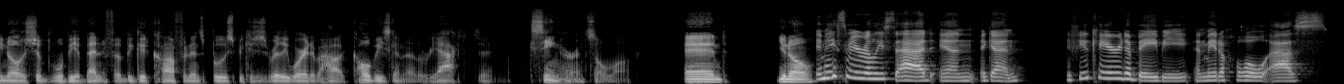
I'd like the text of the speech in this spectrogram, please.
you know, she will be a benefit, It'll be a good confidence boost because she's really worried about how Kobe's gonna react to you know, like seeing her in so long. And you know, it makes me really sad. And again, if you carried a baby and made a whole ass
